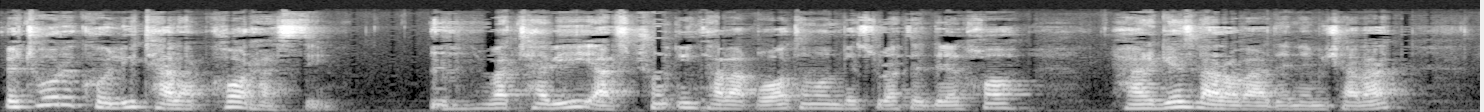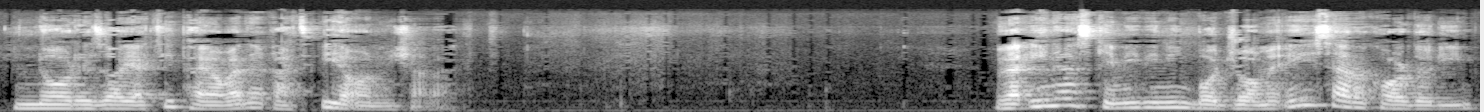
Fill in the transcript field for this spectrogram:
به طور کلی طلبکار هستیم و طبیعی است چون این توقعاتمان به صورت دلخواه هرگز برآورده نمی شود نارضایتی پیامد قطعی آن می شود و این است که می بینیم با جامعه سر و کار داریم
